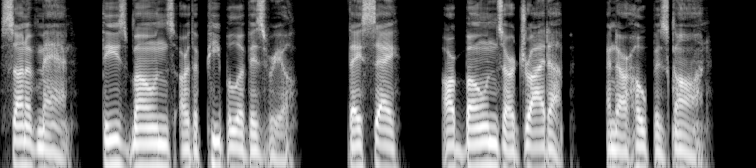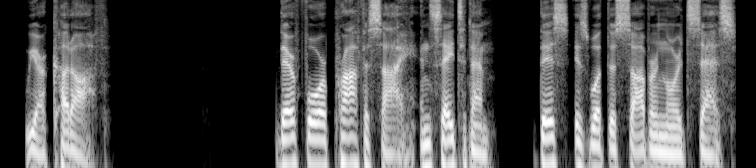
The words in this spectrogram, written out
Son of man, these bones are the people of Israel. They say, Our bones are dried up, and our hope is gone. We are cut off. Therefore prophesy and say to them, This is what the sovereign Lord says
